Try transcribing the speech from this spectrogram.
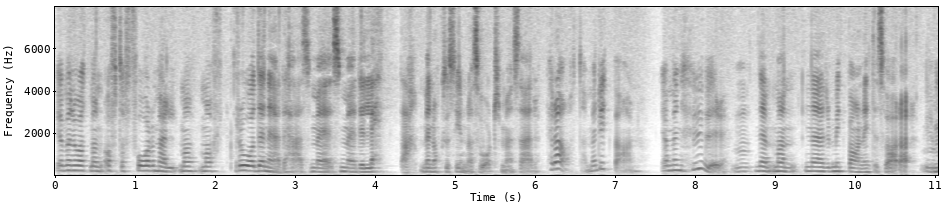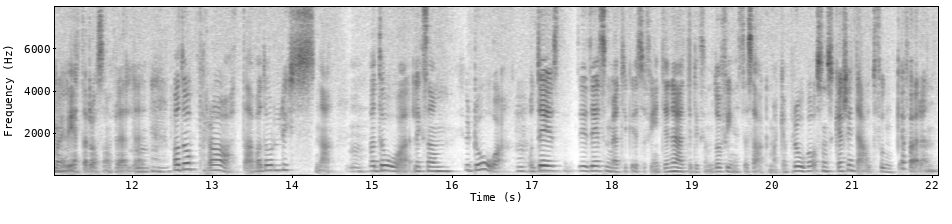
Ja men och att man ofta får de här, man, man, råden är det här som är, som är det lätta men också så himla svårt som är så här, prata med ditt barn. Ja men hur? Mm. När, man, när mitt barn inte svarar, vill man ju veta då som förälder. Mm. Vad då prata, vad då lyssna, Mm. vad då, liksom, hur då? Mm. Och det, det är det som jag tycker är så fint i den här, att det liksom, då finns det saker man kan prova och sen så kanske inte allt funkar för en.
